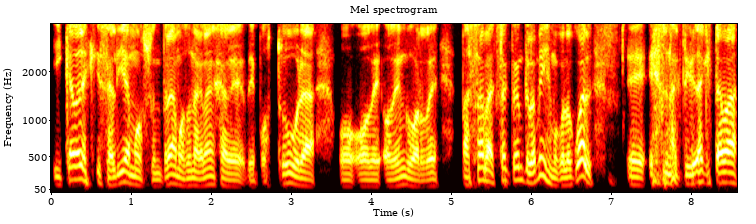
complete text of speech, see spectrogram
y cada vez que salíamos o entrábamos de una granja de, postura o, de, engorde, pasaba exactamente lo mismo, con lo cual eh, es una actividad que estaba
